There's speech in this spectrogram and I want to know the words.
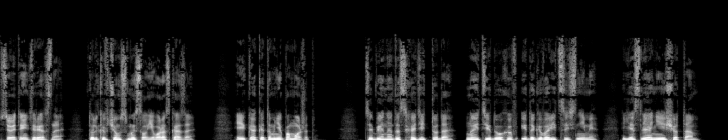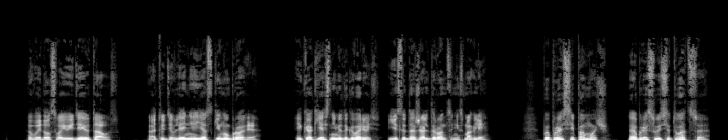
Все это интересно. Только в чем смысл его рассказа? И как это мне поможет? Тебе надо сходить туда, найти духов и договориться с ними, если они еще там. Выдал свою идею Таус. От удивления я вскинул брови. И как я с ними договорюсь, если даже альдеронцы не смогли? Попроси помочь. Обрисуй ситуацию.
